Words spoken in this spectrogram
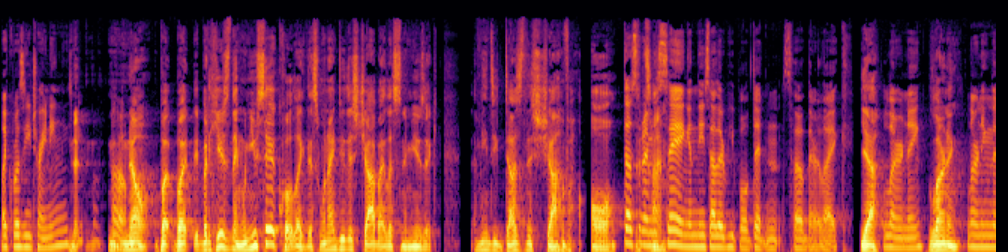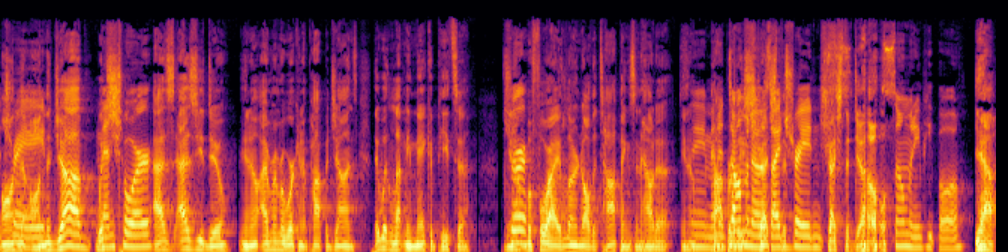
Like, was he training these no, people? n- Oh. no, but but but here's the thing: when you say a quote like this, when I do this job, I listen to music. That means he does this job all. That's what time. I'm saying, and these other people didn't, so they're like Yeah, learning, learning learning the on trade. the on the job, which, mentor. as as you do. You know, I remember working at Papa John's. They wouldn't let me make a pizza you know, Sure. before I learned all the toppings and how to, you know, Same. And at properly Domino's, stretch I the, trade stretch the dough. so many people. Yeah.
